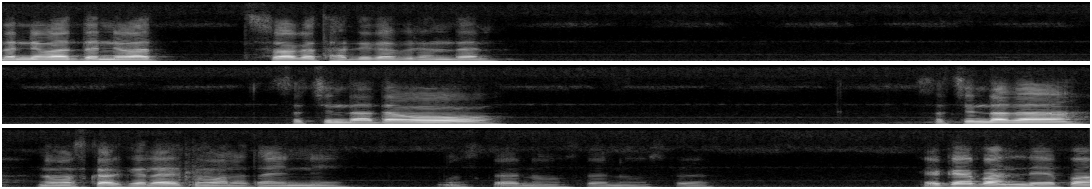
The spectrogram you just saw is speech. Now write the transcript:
धन्यवाद धन्यवाद। स्वागत हार्दिक अभिनंदन। सचिन दादा ओ। सचिन दादा नमस्कार केला आहे तुम्हाला ताईंनी। नमस्कार नमस्कार नमस्कार। हे काय बांधले पा।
